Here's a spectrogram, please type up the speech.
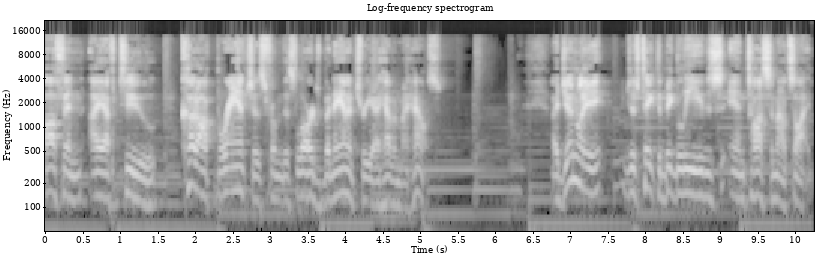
Often I have to cut off branches from this large banana tree I have in my house. I generally just take the big leaves and toss them outside.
